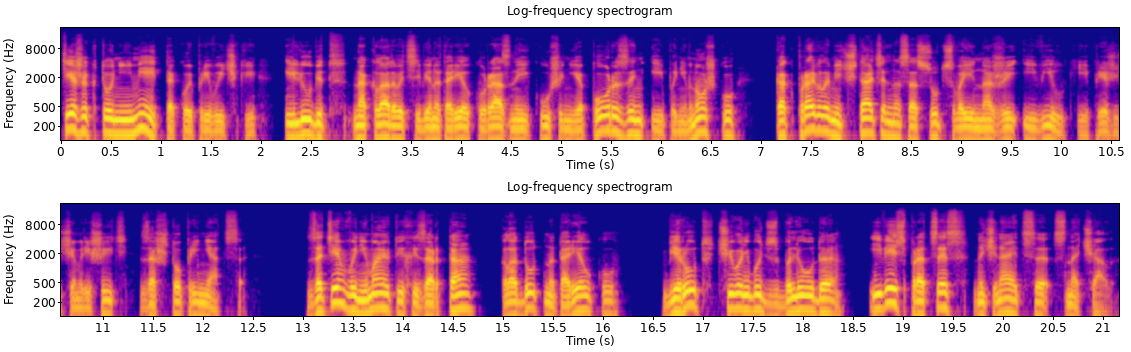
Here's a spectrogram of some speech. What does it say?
Те же, кто не имеет такой привычки и любит накладывать себе на тарелку разные кушанья порознь и понемножку, как правило, мечтательно сосут свои ножи и вилки, прежде чем решить, за что приняться. Затем вынимают их изо рта, кладут на тарелку, берут чего-нибудь с блюда, и весь процесс начинается сначала.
